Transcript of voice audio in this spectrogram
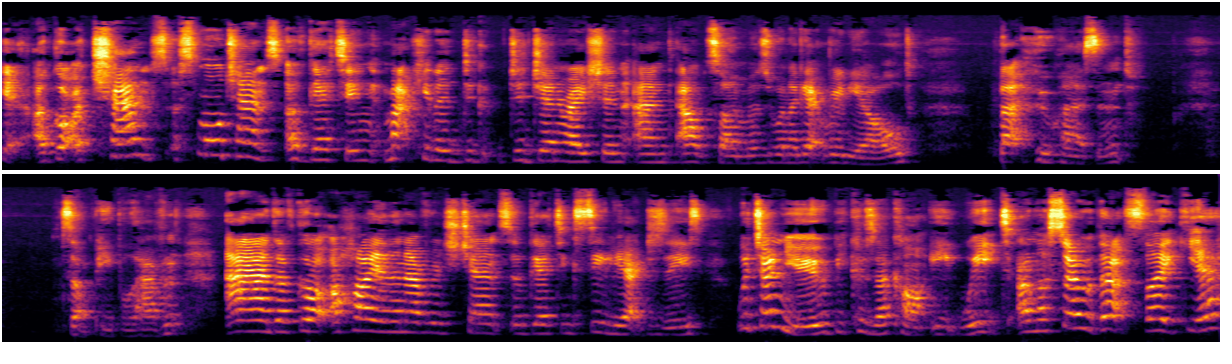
yeah, I've got a chance, a small chance of getting macular de degeneration and Alzheimer's when I get really old, but who hasn't? Some people haven't. And I've got a higher than average chance of getting celiac disease, which I knew because I can't eat wheat. And so that's like, yeah,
